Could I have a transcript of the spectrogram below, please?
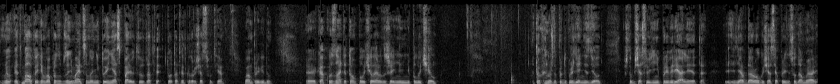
Ну, это мало кто этим вопросом занимается, но никто и не оспаривает тот ответ, тот ответ который сейчас вот я вам приведу. Э, как узнать о том, получил я разрешение или не получил? Только нужно предупреждение сделать, чтобы сейчас люди не проверяли это. Я в дорогу, сейчас я принесу, да, мы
